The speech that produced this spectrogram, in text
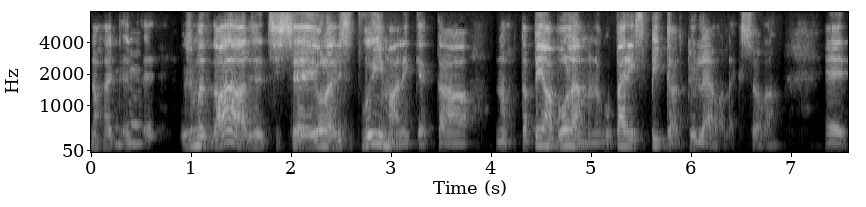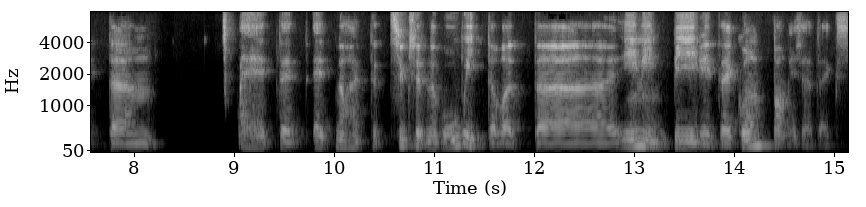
noh, et, et, et kui sa mõtled ajaliselt, siis see ei ole lihtsalt võimalik, et ta noh, ta peab olema nagu päris pikalt üleval, eks ole. et ähm, et, et, et noh, et, et siuksed nagu huvitavad äh, inimpiiride kompamised, eks,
